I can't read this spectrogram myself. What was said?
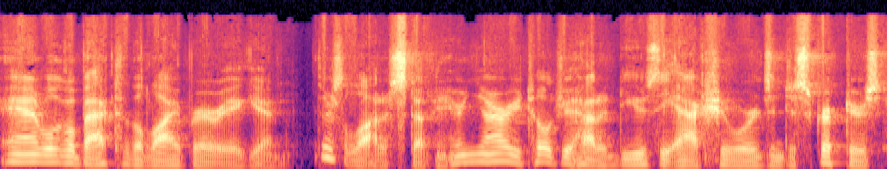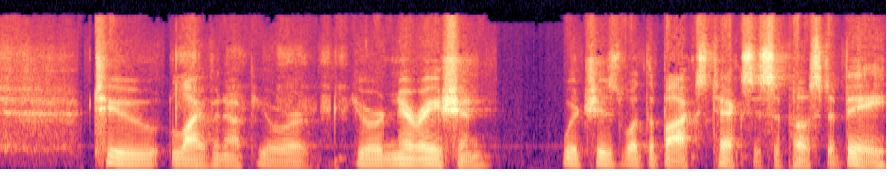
And we'll go back to the library again. There's a lot of stuff in here. And I already told you how to use the action words and descriptors to liven up your your narration, which is what the box text is supposed to be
